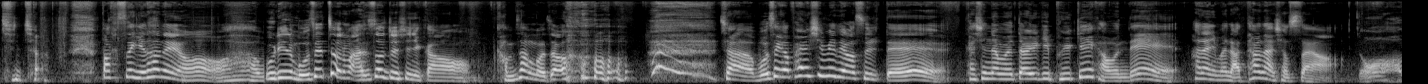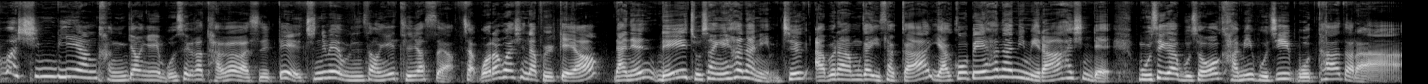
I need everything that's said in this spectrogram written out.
진짜 빡세긴 하네요. 와, 우리는 모세처럼 안 써주시니까 감사한 거죠. 자, 모세가 80이 되었을 때 가시나무 떨기 불길 가운데 하나님은 나타나셨어요. 너무 신비한 광경에 모세가 다가갔을 때 주님의 음성이 들렸어요. 자, 뭐라고 하시나 볼게요. 나는 내 조상의 하나님, 즉 아브라함과 이삭과 야곱의 하나님이라 하신대 모세가 무서워 감히 보지 못하더라.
